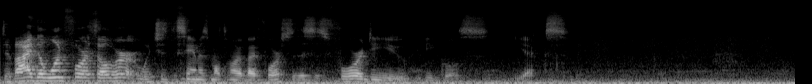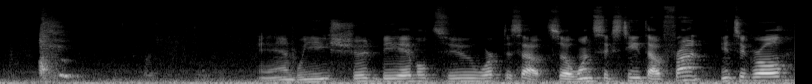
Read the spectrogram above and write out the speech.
divide the 1 fourth over, which is the same as multiplied by 4, so this is 4 du equals dx. And we should be able to work this out. So 1 16th out front, integral,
